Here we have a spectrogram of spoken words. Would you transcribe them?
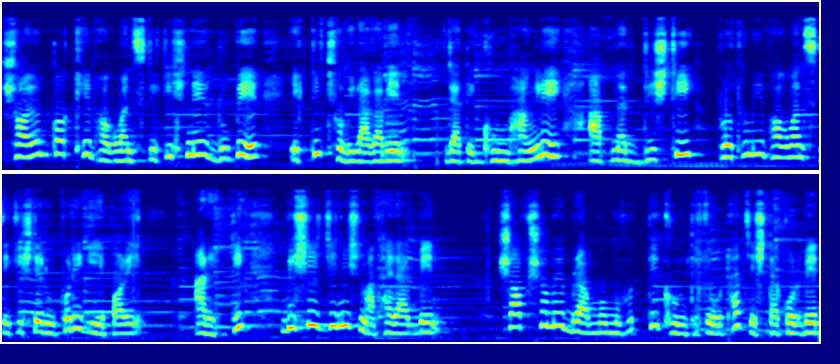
শয়নকক্ষে ভগবান শ্রীকৃষ্ণের রূপের একটি ছবি লাগাবেন, যাতে ঘুম ভাঙলে আপনার দৃষ্টি প্রথমে ভগবান শ্রীকৃষ্ণের উপরে গিয়ে পড়ে। আরেকটি বিশেষ জিনিস মাথায় রাখবেন, সবসময় ব্রাহ্ম মুহূর্তে ঘুম থেকে ওঠার চেষ্টা করবেন।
